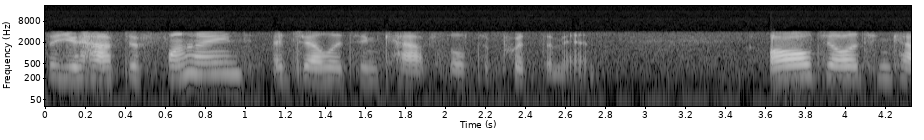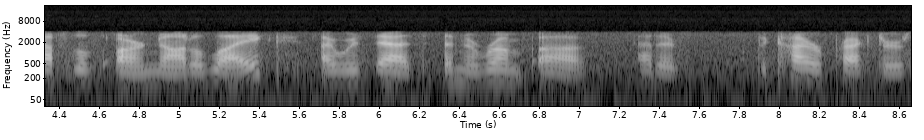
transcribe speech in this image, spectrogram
So you have to find a gelatin capsule to put them in. All gelatin capsules are not alike. I was at an uh, at a the chiropractors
